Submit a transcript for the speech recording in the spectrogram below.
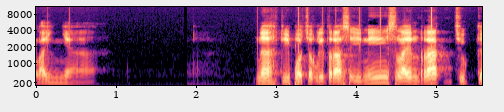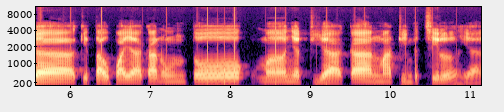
lainnya. Nah, di pojok literasi ini selain rak juga kita upayakan untuk menyediakan mading kecil ya,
